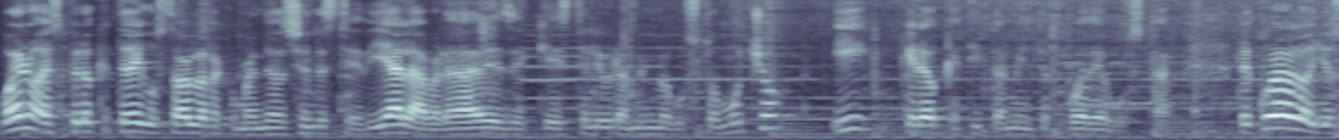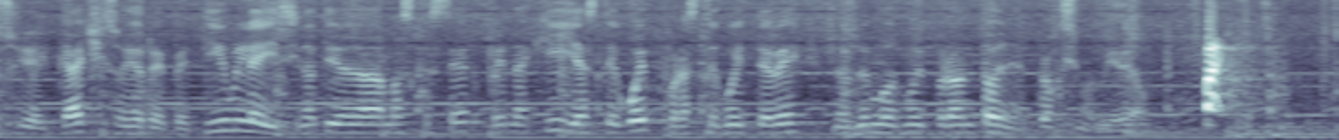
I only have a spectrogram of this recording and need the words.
Bueno, espero que te haya gustado la recomendación de este día. La verdad es de que este libro a mí me gustó mucho y creo que a ti también te puede gustar. Recuérdalo, yo soy el Cachi, soy irrepetible y si no tienes nada más que hacer, ven aquí y Aztegüey por Aztegüey TV. Nos vemos muy pronto en el próximo video. Bye.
